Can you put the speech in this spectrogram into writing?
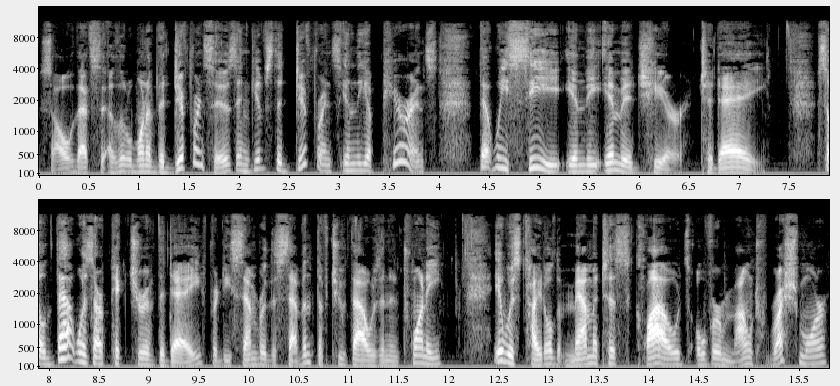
So that's a little one of the differences and gives the difference in the appearance that we see in the image here today. So that was our picture of the day for December the 7th of 2020. It was titled Mammatus clouds over Mount Rushmore.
